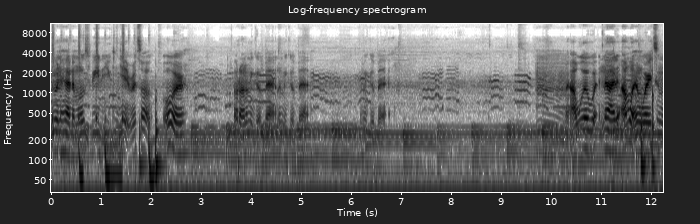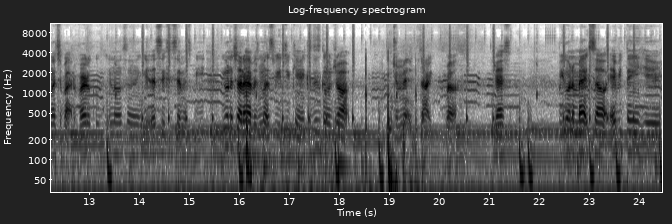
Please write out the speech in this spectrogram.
You want to have the most speed that you can get, talk. Or, hold on, let me go back. Let me go back. Let me go back. Mm, I would, no, I wouldn't worry too much about the vertical. You know what I'm saying? Get that 67 speed. You want to try to have as much speed as you can, cause it's gonna drop dramatic, like, bro. But you want to max out everything here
